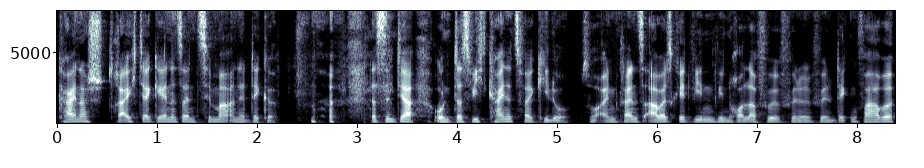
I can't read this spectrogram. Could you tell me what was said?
keiner streicht ja gerne sein Zimmer an der Decke. das sind ja, und das wiegt keine zwei Kilo. So ein kleines Arbeitsgerät wie ein, wie ein Roller für, für, für eine Deckenfarbe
